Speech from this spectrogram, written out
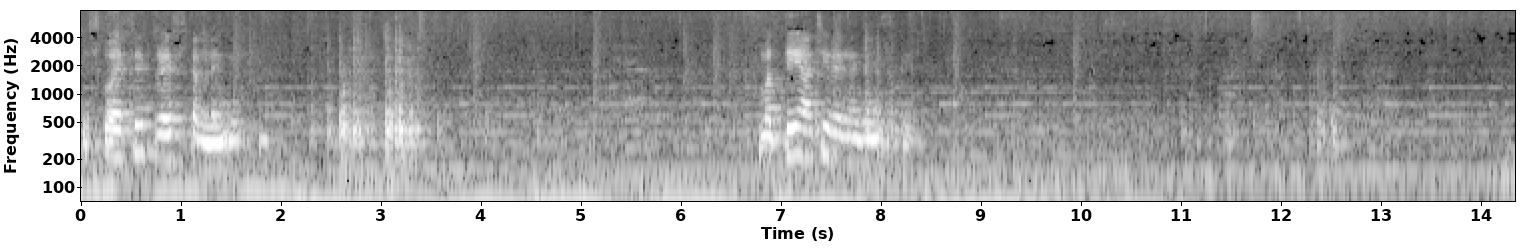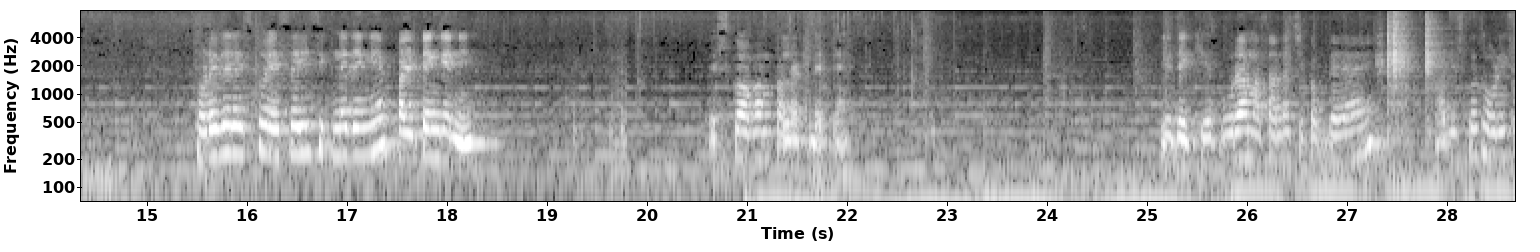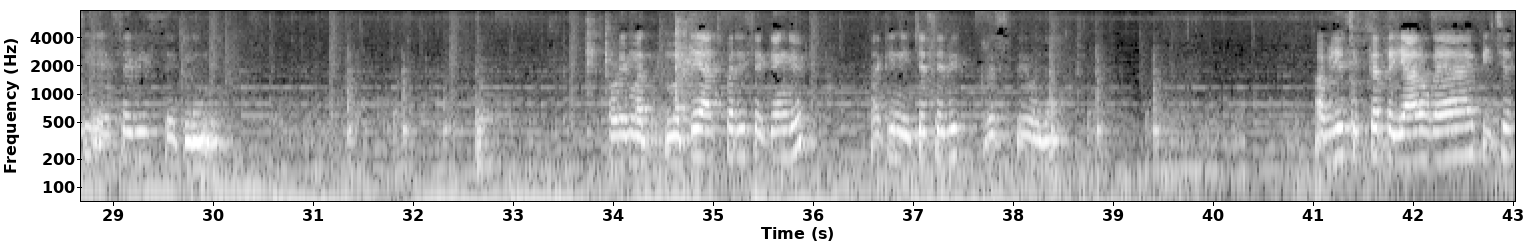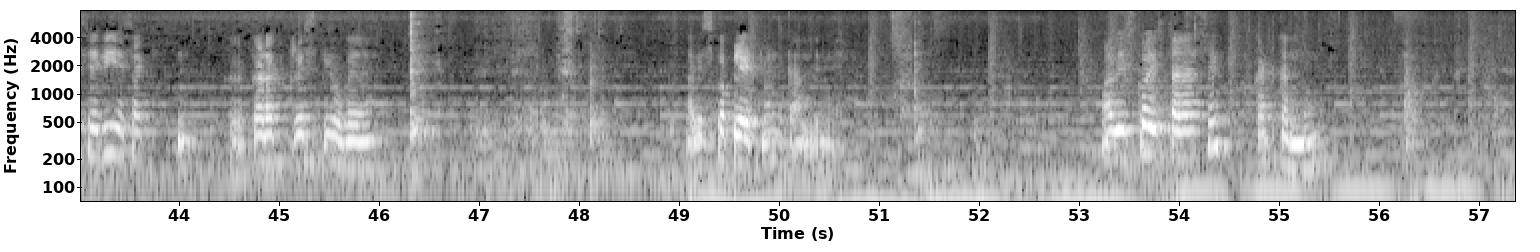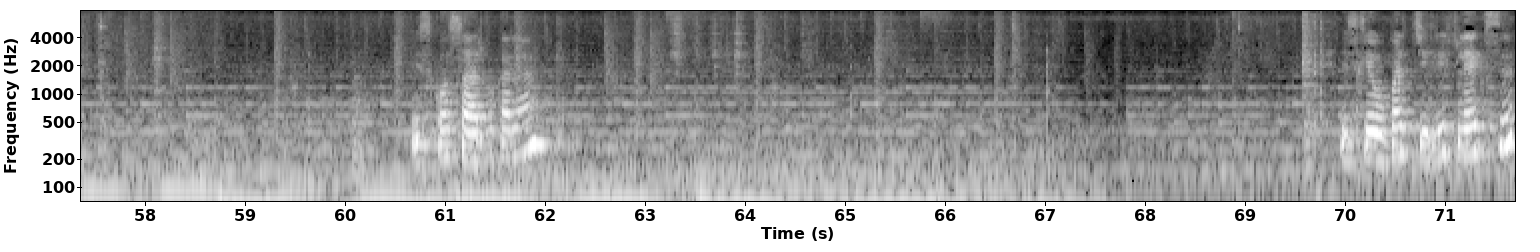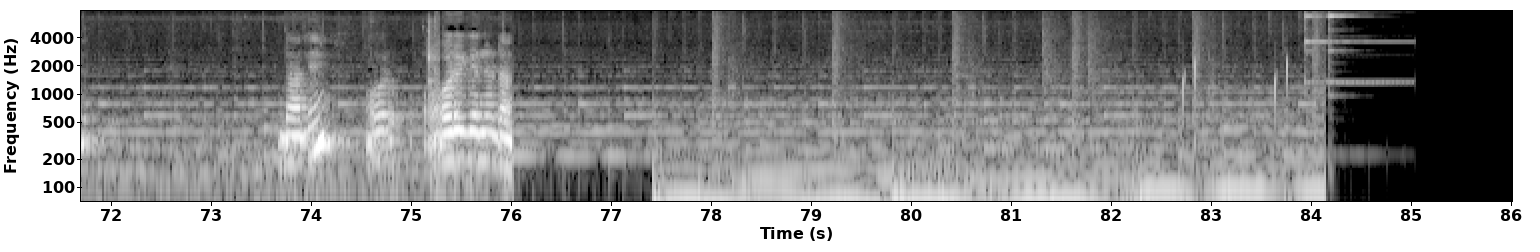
इसको ऐसे प्रेस कर लेंगे। मध्य आंची रहने दें इसकी। थोड़ी देर इसको ऐसे ही सीखने देंगे, पलटेंगे नहीं। इसको अब हम पलट लेते हैं। ये देखिए, पूरा मसाला चिपक गया है। अब इसको थोड़ी सी ऐसे भी सेक लेंगे। थोड़ी मध्य आँच पर ही सेकेंगे, ताकि नीचे से भी क्रिस्पी हो जाए। अब ये सिक्कर तैयार हो गया है, पीछे से भी ऐसा कड़क क्रिस्पी हो गया है। अब इसको प्लेट में निकाल लेंगे। अब इसको इस तरह से कट कर लेंगे। इसको सर्व करें। इसके ऊपर चिली फ्लेक्स डालें और ऑरिगेनो डालें।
